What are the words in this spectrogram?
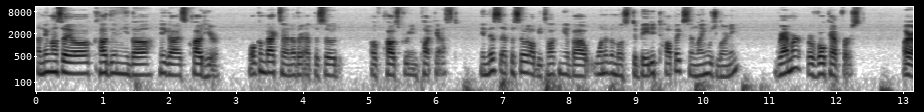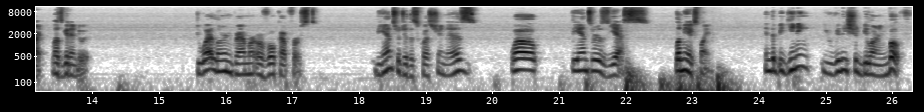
안녕하세요, Cloud입니다. Hey guys, Cloud here. Welcome back to another episode of Cloud's Korean podcast. In this episode, I'll be talking about one of the most debated topics in language learning grammar or vocab first. Alright, let's get into it. Do I learn grammar or vocab first? The answer to this question is well, the answer is yes. Let me explain. In the beginning, you really should be learning both.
